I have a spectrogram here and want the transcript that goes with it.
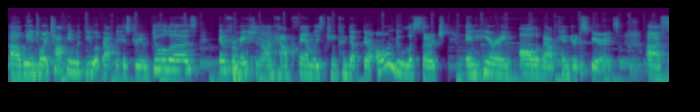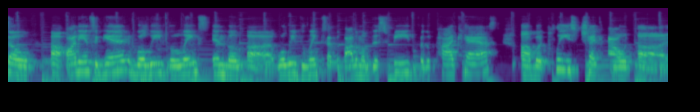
Uh, we enjoy talking with you about the history of doulas, information on how families can conduct their own doula search, and hearing all about kindred spirits. Uh, so, uh, audience, again, we'll leave the links in the uh, we'll leave the links at the bottom of this feed for the podcast. Uh, but please check out uh,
